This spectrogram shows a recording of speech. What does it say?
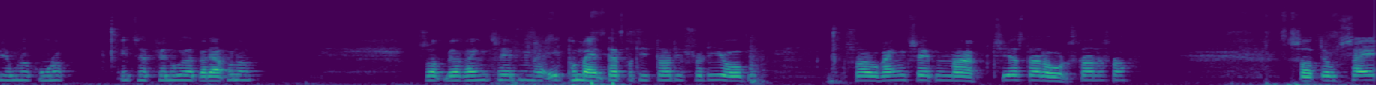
400 kroner, indtil jeg finder ud af, hvad det er for noget. Så jeg ringe til dem, øh, ikke på mandag, fordi der er de så lige åbne. Så jeg ringe til dem øh, tirsdag eller onsdag eller sådan noget. Så det var en sag,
